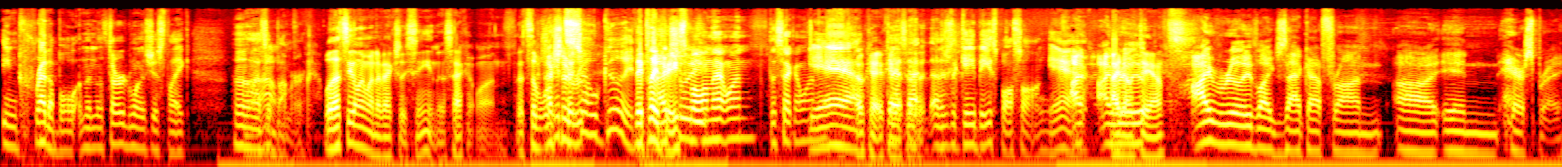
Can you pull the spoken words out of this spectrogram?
incredible, and then the third one is just like, oh, that's a bummer. well, that's the only one I've actually seen. The second one. That's the one. Actually, It's so good. They play Actually- baseball in that one. The second one. yeah. Okay. Okay. That, so that- that- there's a gay baseball song. Yeah. I, I, I don't really, dance. I really liked Zac Efron uh, in Hairspray.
